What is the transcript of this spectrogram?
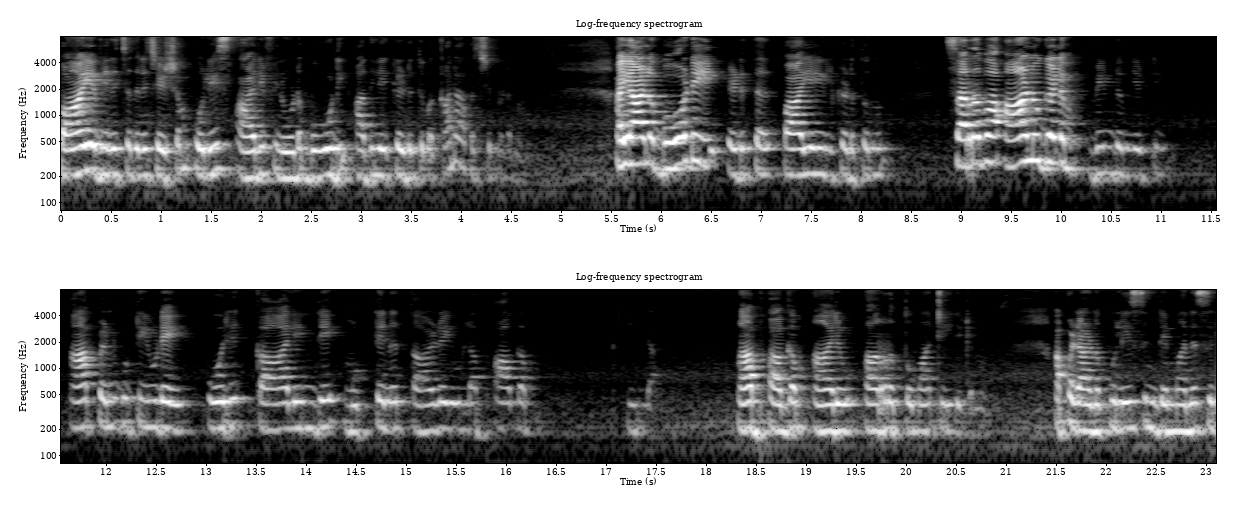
പായ വിരിച്ചതിന് ശേഷം പോലീസ് ആരിഫിനോട് ബോഡി അതിലേക്ക് എടുത്തു വെക്കാൻ ആവശ്യപ്പെടുന്നു. അയാൾ ബോഡി എടുത്ത് പായയിൽ കെടുത്തുന്നു. സർവ ആളുകളും വീണ്ടും ഞെട്ടി. ആ പെൺകുട്ടിയുടെ ഒരു കാലിന്റെ മുട്ടിന് താഴെയുള്ള ഭാഗം ഇല്ല. ആ ഭാഗം ആരോ അറുത്തു മാറ്റിയിരിക്കുന്നു. അപ്പോഴാണ് പോലീസിന്റെ മനസ്സിൽ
